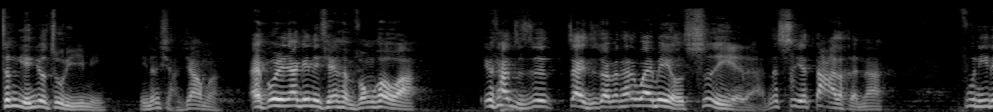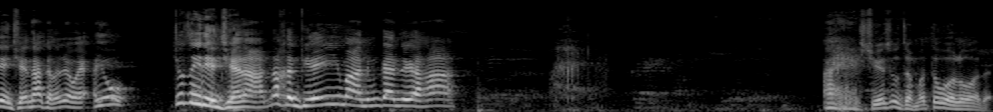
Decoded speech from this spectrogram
征研究助理一名，你能想象吗？哎，不过人家给你钱很丰厚啊，因为他只是在职专班，他在外面有事业的，那事业大的很呐。付你一点钱，他可能认为，哎呦，就这一点钱啊，那很便宜嘛，你们干这个哈。哎，学术怎么堕落的？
